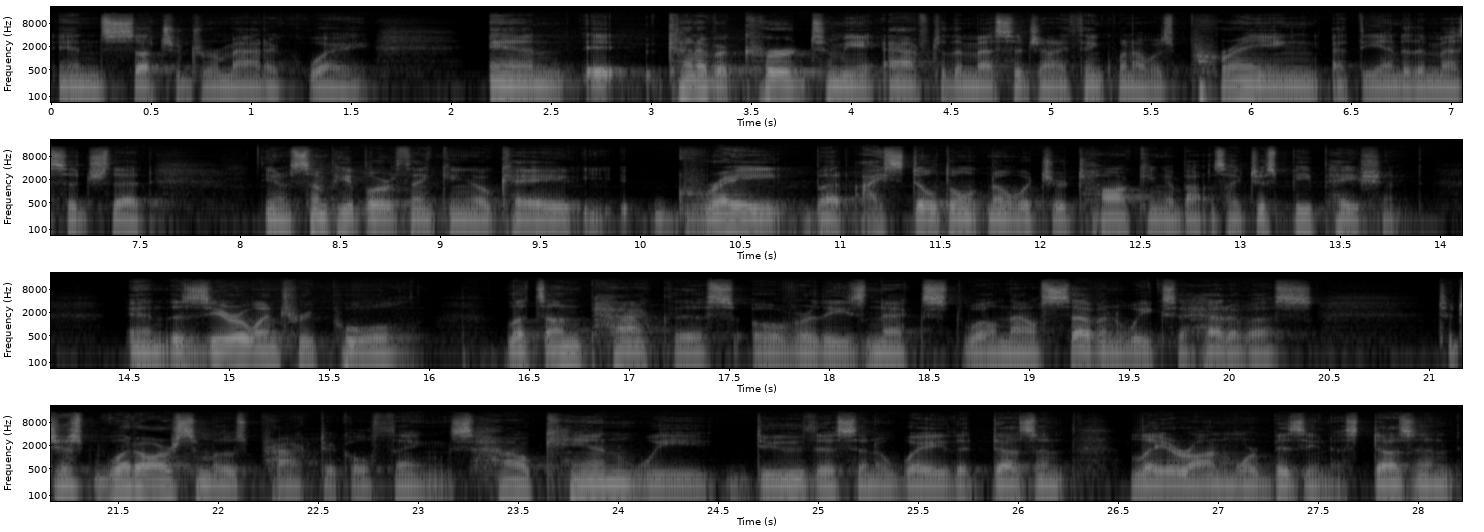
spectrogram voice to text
in such a dramatic way. And it kind of occurred to me after the message, and I think when I was praying at the end of the message, that you know some people are thinking, okay, great, but I still don't know what you're talking about. It's like just be patient. And the zero entry pool, let's unpack this over these next, well, now seven weeks ahead of us to just what are some of those practical things? How can we do this in a way that doesn't layer on more busyness, doesn't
